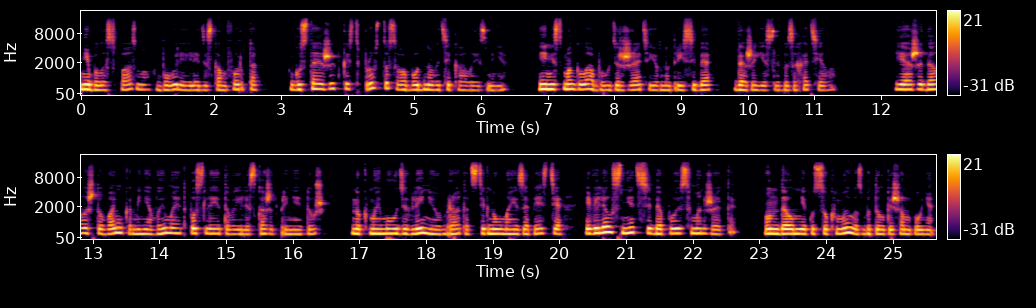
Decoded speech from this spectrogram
Не было спазмов, боли или дискомфорта. Густая жидкость просто свободно вытекала из меня. Я не смогла бы удержать ее внутри себя, даже если бы захотела. Я ожидала, что Ванька меня вымоет после этого или скажет принять душ, но, к моему удивлению, брат отстегнул мои запястья и велел снять с себя пояс манжеты. Он дал мне кусок мыла с бутылкой шампуня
